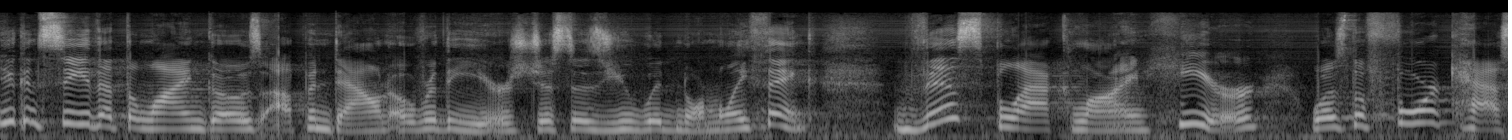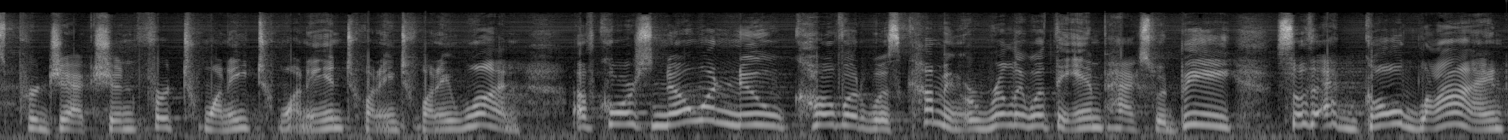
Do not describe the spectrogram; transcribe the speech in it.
You can see that the line goes up and down over the years, just as you would normally think. This black line here was the forecast projection for 2020 and 2021. Of course, no one knew COVID was coming or really what the impacts would be, so that gold line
